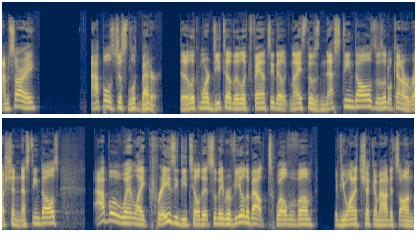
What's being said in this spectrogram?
I'm sorry, Apple's just look better. They look more detailed. They look fancy. They look nice. Those nesting dolls, those little kind of Russian nesting dolls. Apple went like crazy detailed it. So they revealed about 12 of them. If you want to check them out, it's on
